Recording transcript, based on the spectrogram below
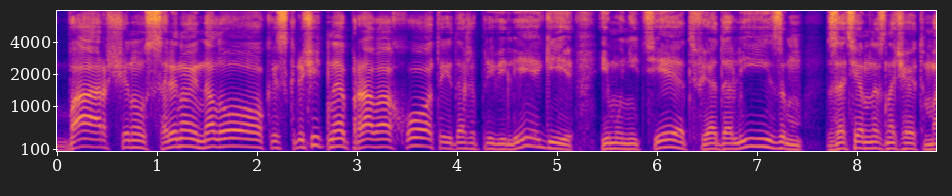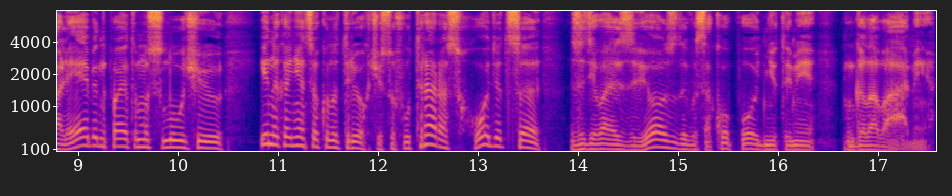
барщину, соляной налог, исключительное право охоты и даже привилегии, иммунитет, феодализм, затем назначают молебен по этому случаю. И, наконец, около трех часов утра расходятся, задевая звезды высоко поднятыми головами.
